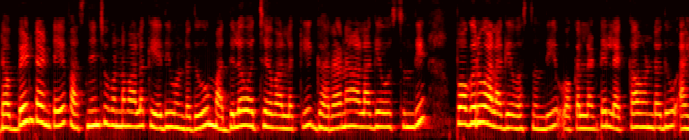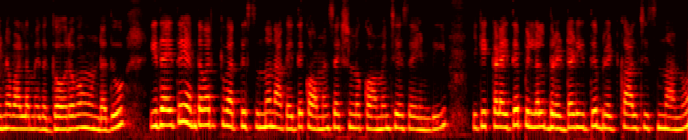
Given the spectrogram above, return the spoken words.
డబ్బేంటంటే ఫస్ట్ నుంచి ఉన్న వాళ్ళకి ఏది ఉండదు. మధ్యలో వచ్చే వాళ్ళకి ఘరానా అలాగే వస్తుంది పొగరు అలాగే వస్తుంది. ఒకళ్ళంటే లెక్క ఉండదు అయిన వాళ్ళ మీద గౌరవం ఉండదు. ఇదైతే ఎంతవరకు వర్తిస్తుందో నాకైతే కామెంట్ సెక్షన్లో కామెంట్ చేసేయండి. ఇక ఇక్కడైతే పిల్లలు బ్రెడ్ అడిగితే బ్రెడ్ కాల్చిస్తున్నాను.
